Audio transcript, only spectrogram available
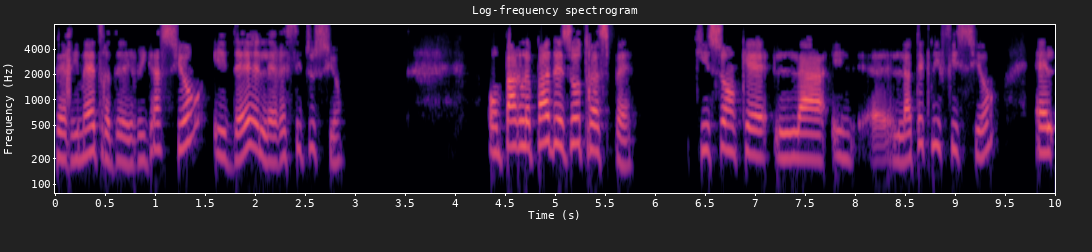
périmètre d'irrigation et de les restitutions. On ne parle pas des autres aspects, qui sont que la, euh, la technification, elle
